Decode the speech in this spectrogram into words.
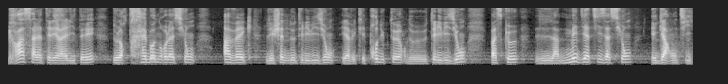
grâce à la télé-réalité, de leurs très bonnes relations avec les chaînes de télévision et avec les producteurs de télévision, parce que la médiatisation est garantie.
